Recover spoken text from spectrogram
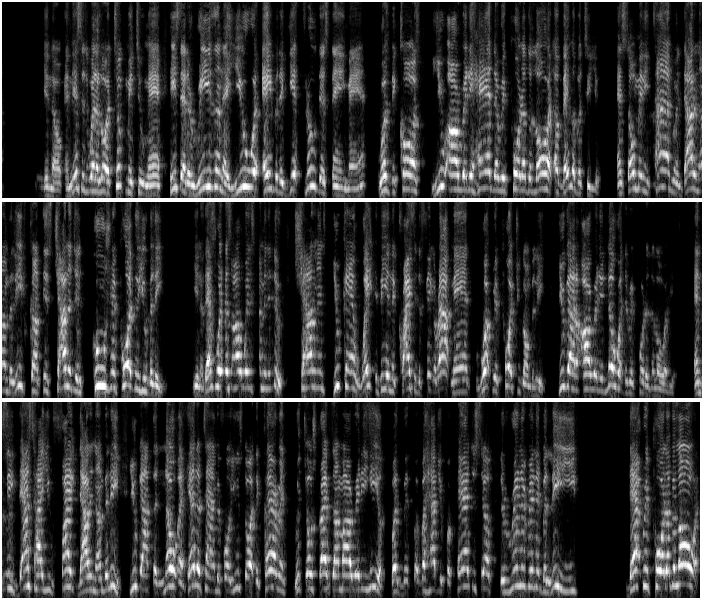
you know, and this is where the Lord took me to, man. He said, the reason that you were able to get through this thing, man, was because you already had the report of the Lord available to you. And so many times when doubt and unbelief come, it's challenging whose report do you believe? You know, that's what it's always coming to do. Challenge. You can't wait to be in the crisis to figure out, man, what report you're going to believe. You got to already know what the report of the Lord is. And see, that's how you fight doubt and unbelief. You got to know ahead of time before you start declaring, with your stripes, I'm already healed. But, but, but have you prepared yourself to really, really believe that report of the Lord?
